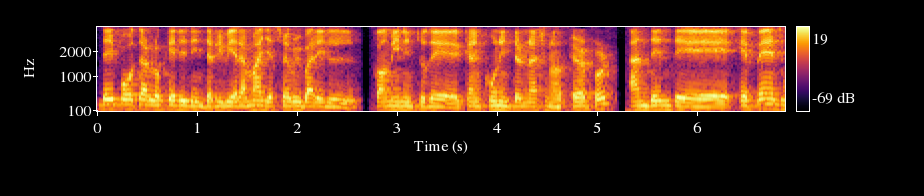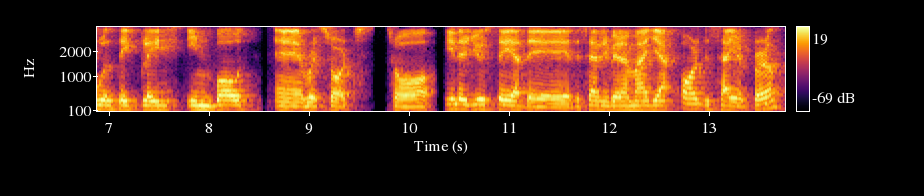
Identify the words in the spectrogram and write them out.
They both are located in the Riviera Maya, so everybody will come in into the Cancun International Airport, and then the events will take place in both uh, resorts. So either you stay at the Desire Riviera Maya or Desire Pearl.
